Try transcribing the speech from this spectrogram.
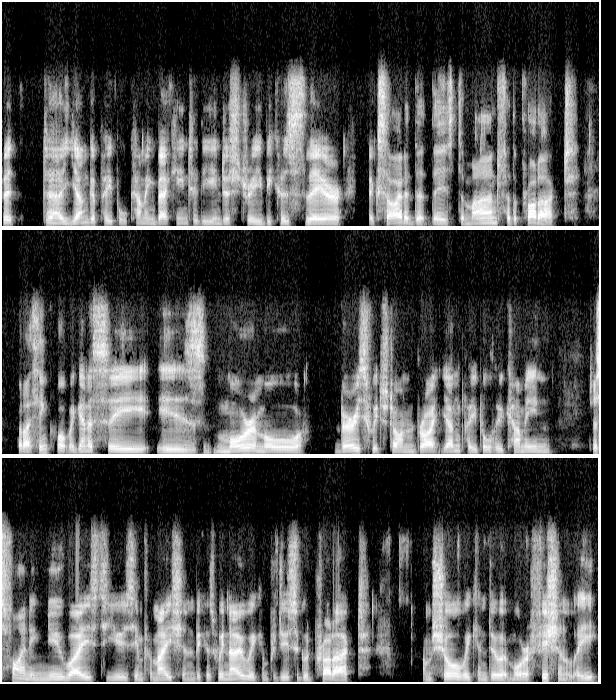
but uh, younger people coming back into the industry because they're excited that there's demand for the product. But I think what we're going to see is more and more very switched on, bright young people who come in just finding new ways to use information because we know we can produce a good product. I'm sure we can do it more efficiently.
